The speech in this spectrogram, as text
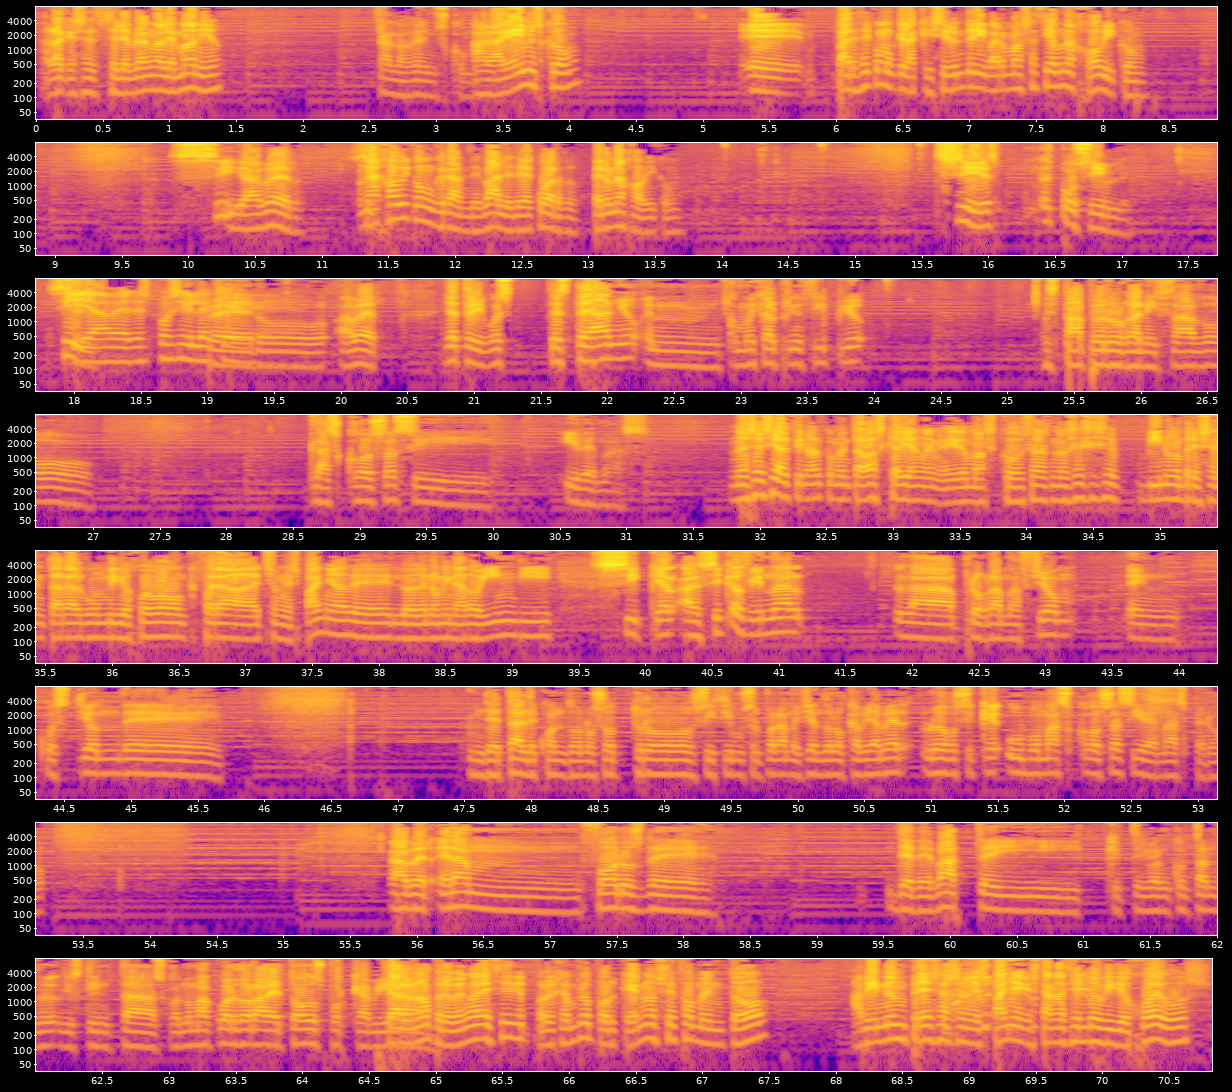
a la que se celebra en Alemania, A la Gamescom. a la Gamescom, eh, parece como que la quisieron derivar más hacia una Hobbycon. Sí, a ver. Una Hobbycon grande, vale, de acuerdo, pero una Hobbycon. Sí, es, es posible. Sí, Sí. a ver, es posible que... Pero, a ver, ya te digo, es- este año, como dije al principio, está peor organizado las cosas y, y demás. No sé si al final comentabas que habían añadido más cosas. No sé si se vino a presentar algún videojuego aunque fuera hecho en España, de lo denominado indie. Sí que, así que al final la programación en cuestión de de tal cuando nosotros hicimos el programa diciendo lo que había ver, luego sí que hubo más cosas y demás, pero a ver, eran foros de de debate y que te iban contando distintas, cuando me acuerdo ahora de todos porque había Claro, no, pero vengo a decir que, por ejemplo, ¿por qué no se fomentó, habiendo empresas en España que están haciendo videojuegos,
